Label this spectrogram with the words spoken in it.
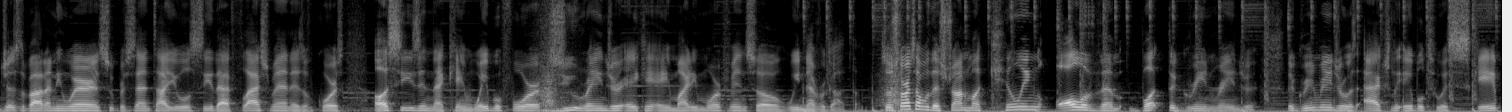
just about anywhere in Super Sentai, you will see that Flashman is of course a season that came way before Zoo Zyuranger, aka Mighty Morphin, so we never got them. So it starts off with Astronema killing all of them but the Green Ranger. The Green Ranger was actually able to escape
